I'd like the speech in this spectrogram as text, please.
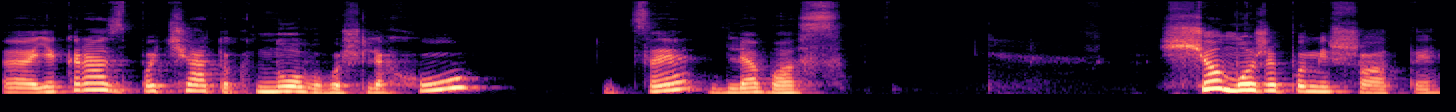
е, якраз початок нового шляху це для вас. Що може помішати?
